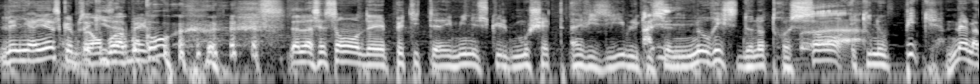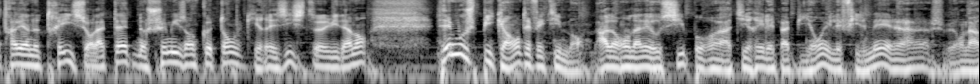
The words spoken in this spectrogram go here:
les yin c'est comme ça qu'ils appellent. beaucoup Là, là, ce sont des petites et minuscules mouchettes invisibles qui Aïe. se nourrissent de notre sang et qui nous piquent, même à travers notre treillis sur la tête, nos chemises en coton qui résistent évidemment. Des mouches piquantes, effectivement. Alors, on allait aussi pour attirer les papillons et les filmer. Là, on a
